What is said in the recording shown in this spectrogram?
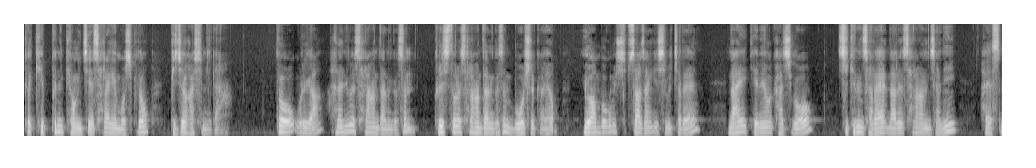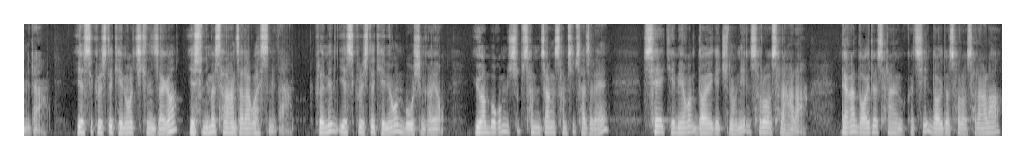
더 깊은 경지의 사랑의 모습으로 빚어가십니다. 또 우리가 하나님을 사랑한다는 것은 그리스도를 사랑한다는 것은 무엇일까요? 요한복음 14장 21절에 나의 계명을 가지고 지키는 자라에 나를 사랑하는 자니 하였습니다. 예수 그리스도의 계명을 지키는 자가 예수님을 사랑한 자라고 했습니다. 그러면 예수 그리스도의 계명은 무엇인가요? 요한복음 13장 34절에 새 계명은 너에게 주노니 서로 사랑하라. 내가 너희를 사랑한 것 같이 너희도 서로 사랑하라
